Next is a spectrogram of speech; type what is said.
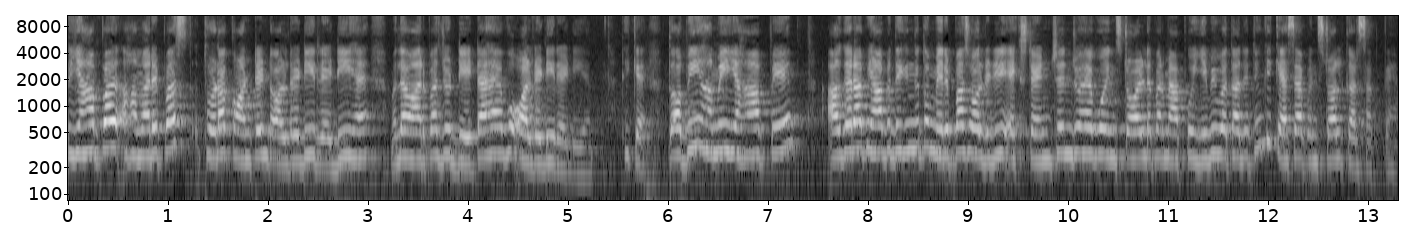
तो यहाँ पर हमारे पास थोड़ा कंटेंट ऑलरेडी रेडी है। मतलब हमारे पास जो डेटा है वो ऑलरेडी रेडी है। ठीक है? तो अभी हमें यहाँ पे, अगर आप यहाँ पे देखेंगे तो मेरे पास ऑलरेडी एक्सटेंशन जो है वो इंस्टॉल्ड है, पर मैं आपको ये भी बता देती हूँ कि कैसे आप इंस्टॉल कर सकते हैं।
